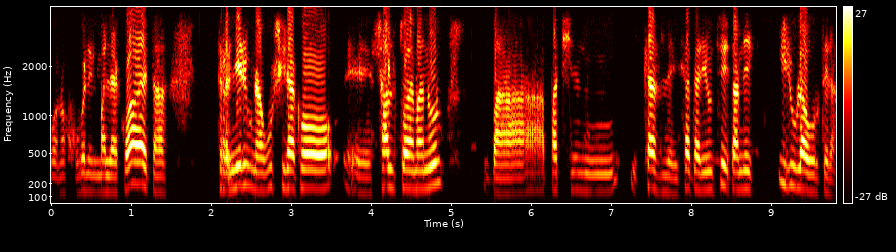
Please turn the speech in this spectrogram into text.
bueno, juvenil mailakoa, eta traineru nagusirako e, saltoa eman nun, ba, patxin ikasle izatari utzi, eta handik irula urtera.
